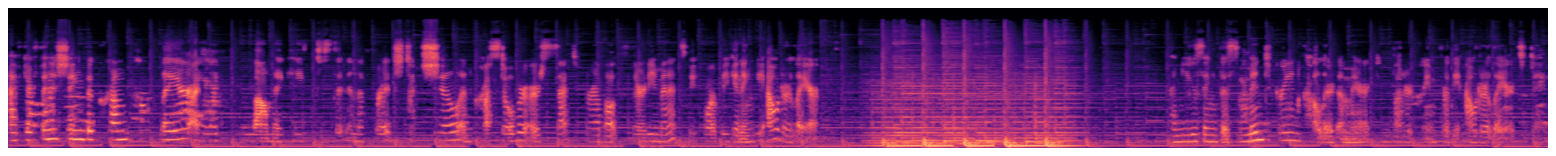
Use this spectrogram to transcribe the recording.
After finishing the crumb coat layer, I like allow my cake to sit in the fridge to chill and crust over or set for about 30 minutes before beginning the outer layer. I'm using this mint green colored American buttercream for the outer layer today.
